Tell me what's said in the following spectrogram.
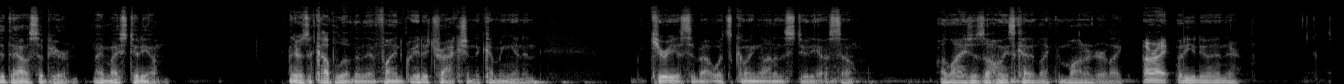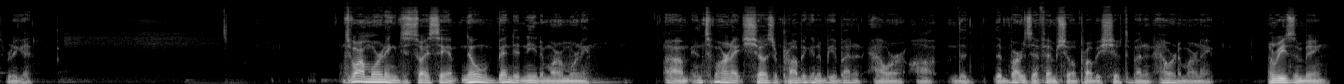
at the house up here, my, my studio, there's a couple of them that find great attraction to coming in and curious about what's going on in the studio. So Elijah's always kind of like the monitor, like, all right, what are you doing in there? Pretty good. Tomorrow morning, just so I say, no bended knee tomorrow morning. Um, and tomorrow night's shows are probably going to be about an hour off. The, the Bards FM show will probably shift about an hour tomorrow night. The reason being,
